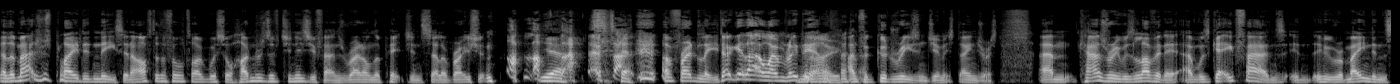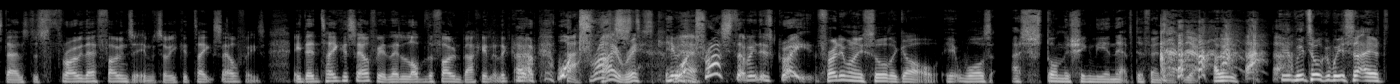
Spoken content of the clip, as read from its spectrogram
Now, the match was played in Nice, and after the full time whistle, hundreds of Tunisia fans ran on the pitch in celebration. I love Yeah. that. a friendly. You don't get that at Wembley, do you? No. And for good reason, Jim. It's dangerous. Um, Khazri was loving it and was getting fans in, who remained in the stands to throw their phones at him so he could take selfies. He'd then take a selfie and then lob the phone back into the crowd. what trust? high risk. What Yeah. trust? I mean, it's great. For anyone who saw the goal, it was astonishingly inept defending. yeah. I mean, we're talking, we sat here to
